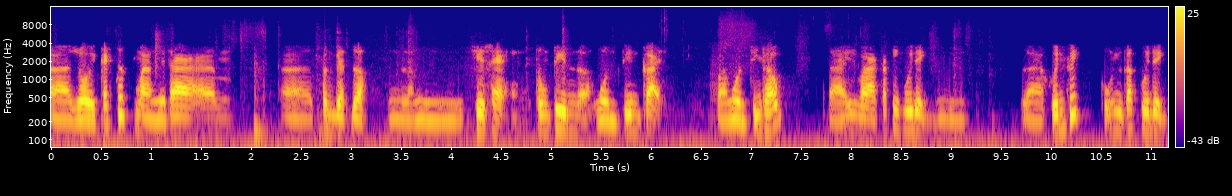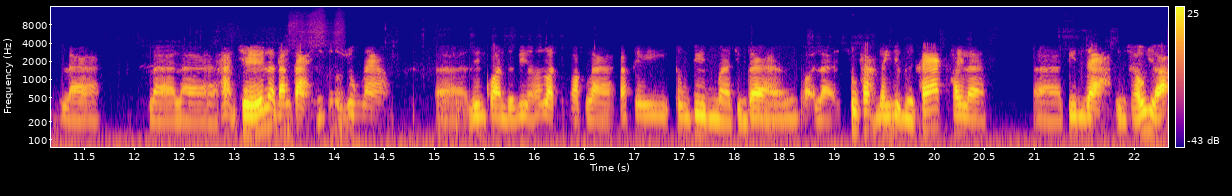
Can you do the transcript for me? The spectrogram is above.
uh, rồi cách thức mà người ta uh, phân biệt được là chia sẻ thông tin ở nguồn tin cậy và nguồn chính thống. Đấy và các cái quy định là khuyến khích cũng như các quy định là là là hạn chế là đăng tải những cái nội dung nào uh, liên quan tới vi phạm pháp luật hoặc là các cái thông tin mà chúng ta gọi là xúc phạm danh dự người khác hay là uh, tin giả tin xấu gì đó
